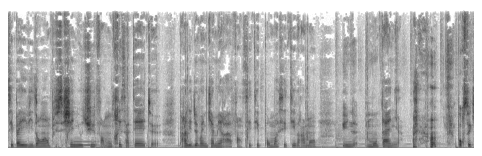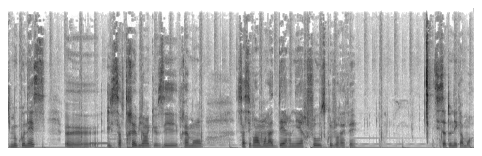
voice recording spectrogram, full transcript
c'est pas évident. En plus, chaîne YouTube, enfin, montrer sa tête, euh, parler devant une caméra, enfin, c'était pour moi, c'était vraiment une montagne. pour ceux qui me connaissent, euh, ils savent très bien que c'est vraiment, ça, c'est vraiment la dernière chose que j'aurais fait si ça tenait qu'à moi.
